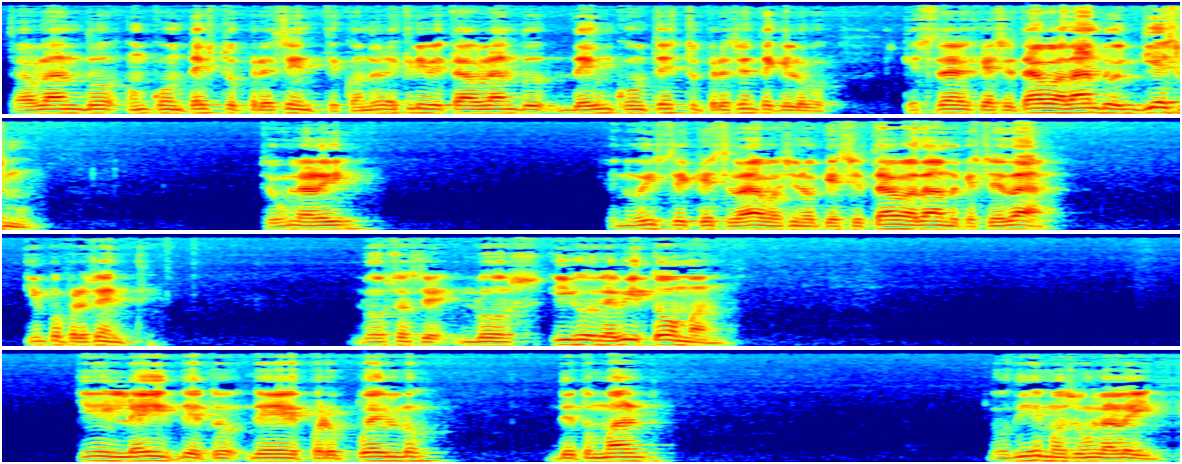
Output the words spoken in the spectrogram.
está hablando un contexto presente. Cuando él escribe está hablando de un contexto presente que, lo, que, se, estaba dando el diezmo, según la ley. Él no dice que se daba, sino que se estaba dando, que se da, tiempo presente. Los, hijos de David toman, tienen ley de, por el pueblo de tomar los diezmos según la ley.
